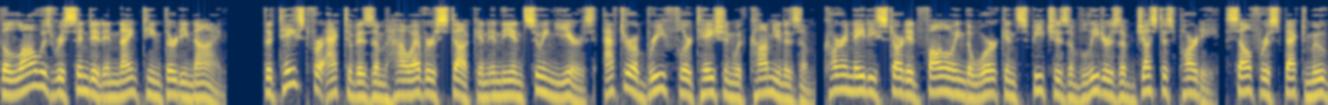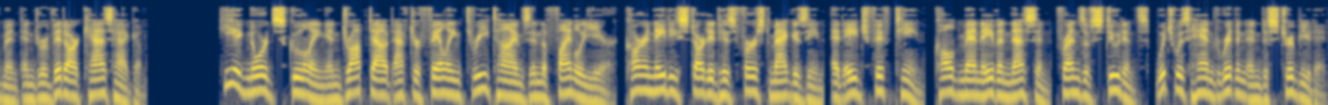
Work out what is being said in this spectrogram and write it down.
The law was rescinded in 1939. The taste for activism however stuck and in the ensuing years, after a brief flirtation with communism, Karunanidhi started following the work and speeches of leaders of Justice Party, Self-Respect Movement and Dravidar Kazhagam. He ignored schooling and dropped out after failing three times in the final year. Karunanidhi started his first magazine, at age 15, called Manava Nesan Friends of Students, which was hand-written and distributed.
